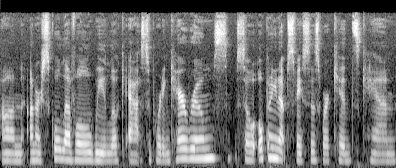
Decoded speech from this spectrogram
On, on our school level, we look at supporting care rooms, so opening up spaces where kids can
